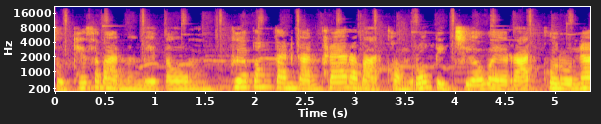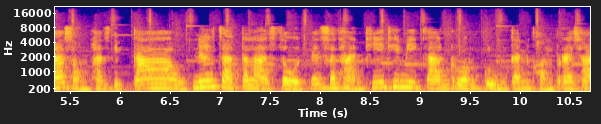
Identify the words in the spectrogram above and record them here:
สดเทศบาลเมืองเบตง เพื่อป้องกันการแพร่ระบาดของโรคติดเชื้อไวรัสโคโรนา 2019 เนื่องจากตลาดสดเป็นสถานที่ที่มีการรวมกลุ่มกันของประชา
